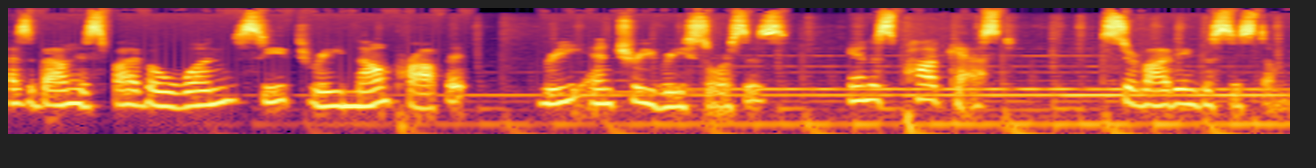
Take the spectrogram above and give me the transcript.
as about his 501c3 nonprofit, Reentry Resources, and his podcast, Surviving the System.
